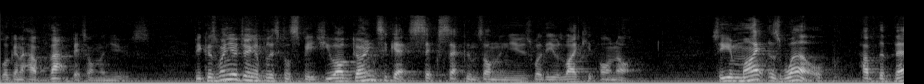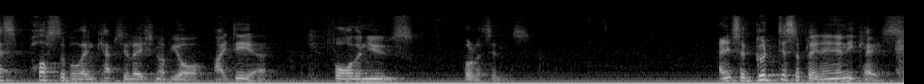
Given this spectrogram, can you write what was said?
we're going to have that bit on the news. Because when you're doing a political speech, you are going to get six seconds on the news, whether you like it or not. So you might as well have the best possible encapsulation of your idea for the news bulletins. And it's a good discipline in any case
